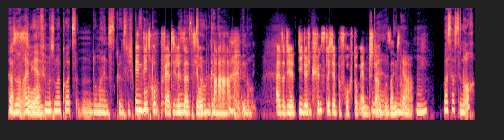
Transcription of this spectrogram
Das also IVF, so müssen wir kurz, du meinst künstliche In-vitro-Fertilisation. Genau, ah. genau. Also die, die durch künstliche Befruchtung entstanden ja, sind, genau. ja. Mhm. Was hast du noch?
